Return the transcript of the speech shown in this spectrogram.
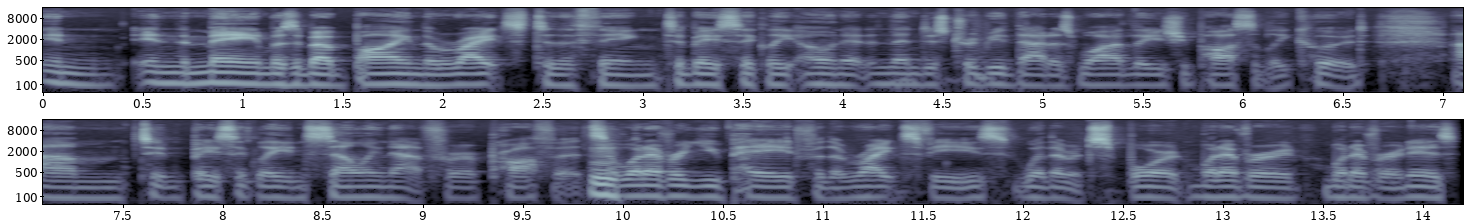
in in the main was about buying the rights to the thing to basically own it and then distribute that as widely as you possibly could um, to basically in selling that for a profit. So whatever you paid for the rights fees whether it's sport whatever whatever it is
